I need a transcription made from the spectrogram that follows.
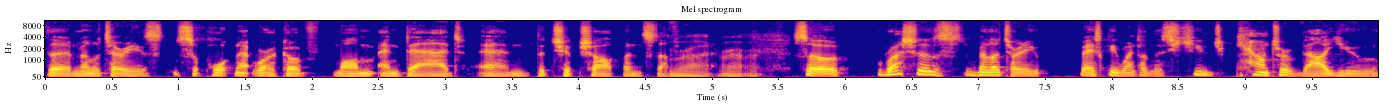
the military's support network of mom and dad and the chip shop and stuff. Right, right, right. So Russia's military basically went on this huge counter value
